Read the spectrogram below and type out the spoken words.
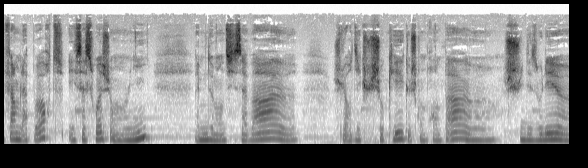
ferme la porte et s'assoit sur mon lit. Elle me demande si ça va je leur dis que je suis choquée, que je comprends pas. Euh, je suis désolée euh,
